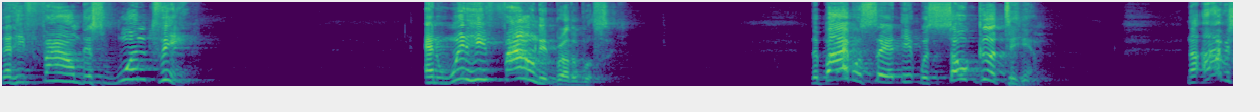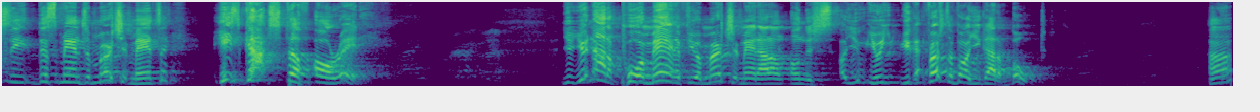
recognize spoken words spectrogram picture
That he found this one thing. And when he found it, Brother Wilson, the Bible said it was so good to him. Now, obviously, this man's a merchant man, so he's got stuff already. You're not a poor man if you're a merchant man out on, on the. Oh, you, you, you got, first of all, you got a boat. Huh?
